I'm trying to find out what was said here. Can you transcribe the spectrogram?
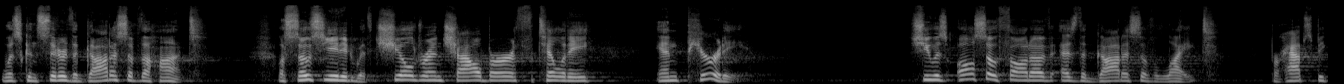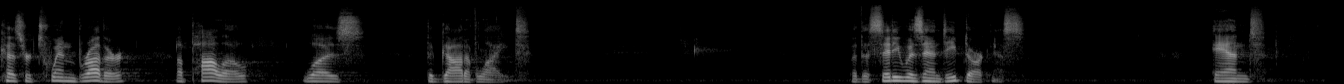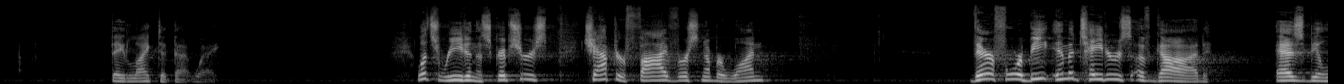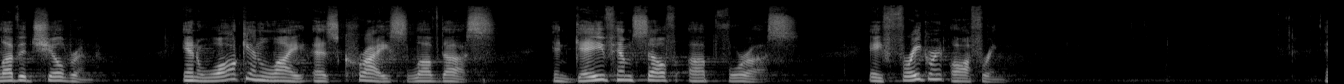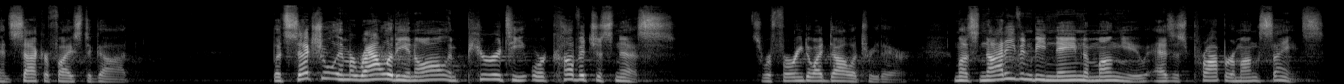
was considered the goddess of the hunt, associated with children, childbirth, fertility, and purity. She was also thought of as the goddess of light, perhaps because her twin brother, Apollo, was the god of light. But the city was in deep darkness. And they liked it that way. Let's read in the scriptures, chapter 5, verse number 1. Therefore, be imitators of God as beloved children and walk in light as Christ loved us and gave himself up for us, a fragrant offering and sacrifice to God. But sexual immorality and all impurity or covetousness, it's referring to idolatry there, must not even be named among you as is proper among saints.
